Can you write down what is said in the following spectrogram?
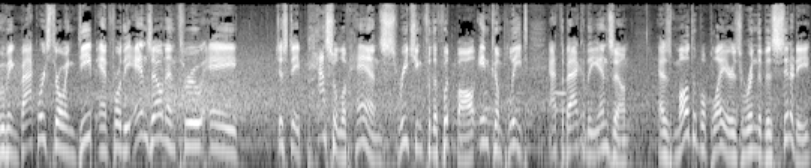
moving backwards, throwing deep, and for the end zone and through a just a passel of hands reaching for the football, incomplete at the back of the end zone. As multiple players were in the vicinity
